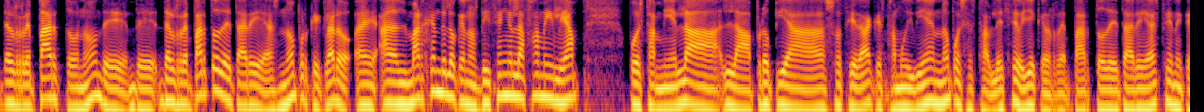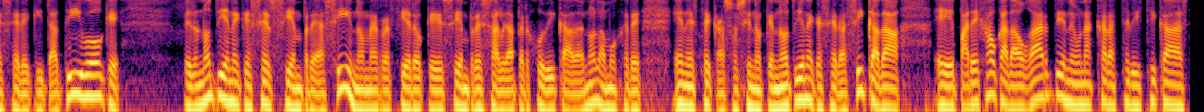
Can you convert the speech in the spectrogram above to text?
del reparto, ¿no? del reparto de tareas, ¿no? Porque claro, eh, al margen de lo que nos dicen en la familia, pues también la, la, propia sociedad, que está muy bien, ¿no? Pues establece, oye, que el reparto de tareas tiene que ser equitativo, que pero no tiene que ser siempre así, no me refiero que siempre salga perjudicada ¿no? la mujer en este caso, sino que no tiene que ser así. Cada eh, pareja o cada hogar tiene unas características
